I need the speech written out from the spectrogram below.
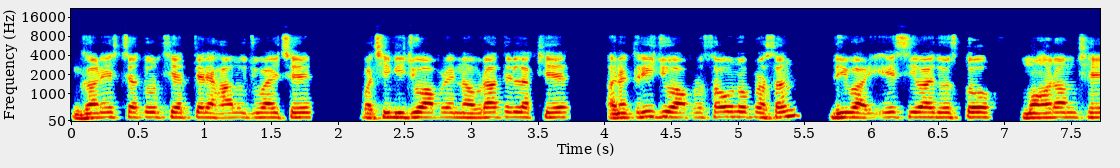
ગણેશ ચતુર્થી અત્યારે હાલ ઉજવાય છે. પછી બીજું આપણે નવરાત્રી લખીએ અને ત્રીજું આપણો સૌનો પ્રસંગ દિવાળી. એ સિવાય દોસ્તો, મોહરમ છે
